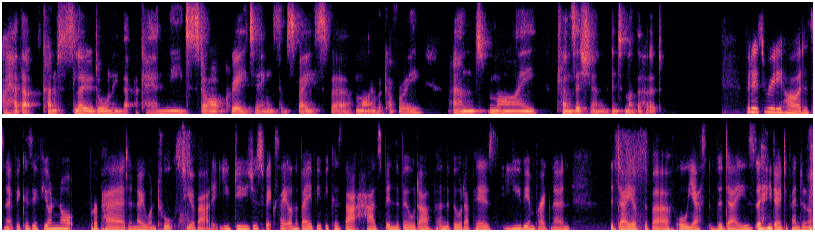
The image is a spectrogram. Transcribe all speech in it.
I had that kind of slow dawning that, okay, I need to start creating some space for my recovery and my transition into motherhood. But it's really hard, isn't it? Because if you're not prepared and no one talks to you about it, you do just fixate on the baby because that has been the build up. And the build up is you being pregnant, the day of the birth, or yes, the days, you know, depending on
